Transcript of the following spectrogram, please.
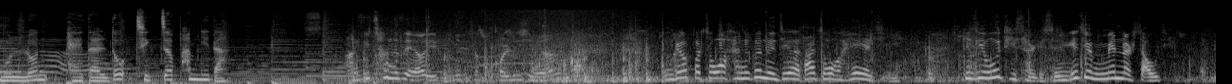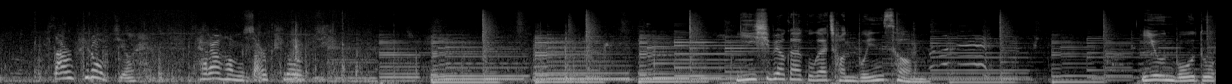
물론 배달도 직접 합니다. 안 귀찮으세요? 이 일이 자꾸 걸리시면? 우리 오빠 좋아하는 거는 제가 다 좋아해야지. 그게 어떻게 살겠어요? 이게 지금 맨날 싸우지. 싸울 필요 없지요. 사랑하면 싸울 필요 없지. 20여 가구가 전부인 섬. 이웃 모두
